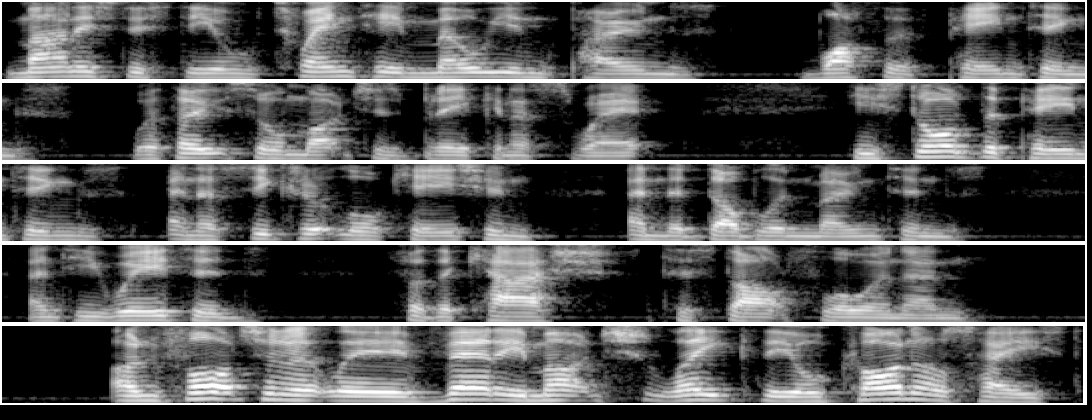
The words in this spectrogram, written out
managed to steal 20 million pounds worth of paintings without so much as breaking a sweat. He stored the paintings in a secret location in the Dublin mountains and he waited for the cash to start flowing in. Unfortunately, very much like the O'Connors heist,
